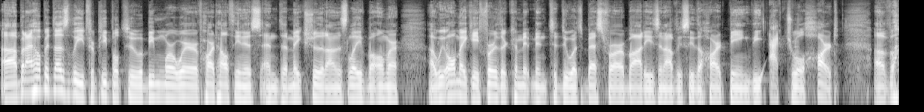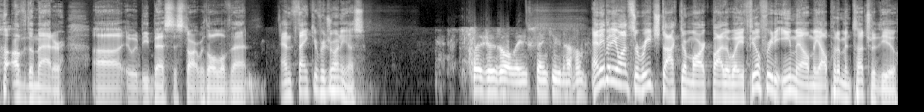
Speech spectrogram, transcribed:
Uh, but I hope it does lead for people to be more aware of heart healthiness and to make sure that on this Lev BaOmer, uh, we all make a further commitment to do what's best for our bodies, and obviously the heart being the actual heart of of the matter. Uh, it would be best to start with all of that. And thank you for joining us. Pleasure as always. Thank you, Nachum. Anybody wants to reach Dr. Marc, by the way, feel free to email me. I'll put him in touch with you.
